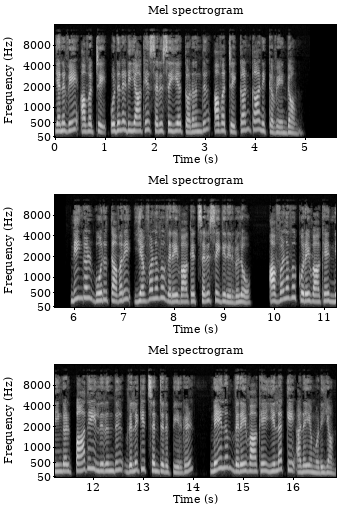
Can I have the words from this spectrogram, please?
எனவே அவற்றை உடனடியாக சரிசெய்ய தொடர்ந்து அவற்றை கண்காணிக்க வேண்டும். நீங்கள் ஒரு தவறை எவ்வளவு விரைவாக சரி செய்கிறீர்களோ அவ்வளவு குறைவாக நீங்கள் பாதையிலிருந்து விலகிச் சென்றிருப்பீர்கள் மேலும் விரைவாக இலக்கை அடைய முடியும்.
